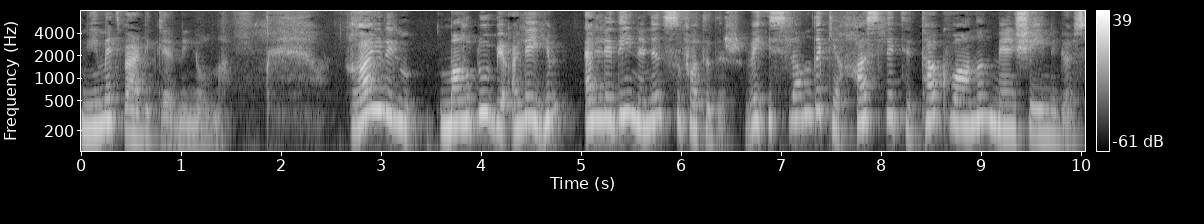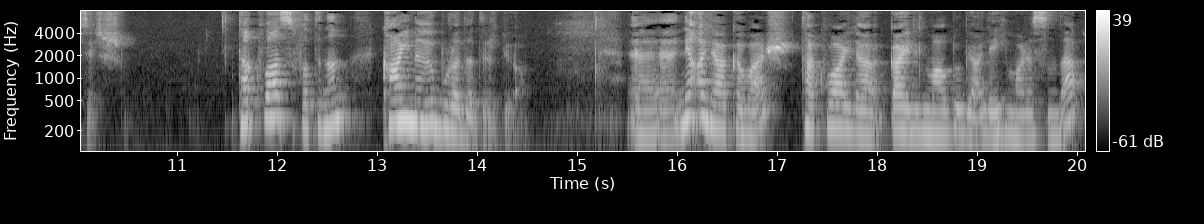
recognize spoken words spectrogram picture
nimet verdiklerinin yoluna. Gayril mağdubi aleyhim elledinenin sıfatıdır ve İslam'daki hasleti takvanın menşeini gösterir. Takva sıfatının kaynağı buradadır diyor. Ee, ne alaka var takva ile gayril mağdubi aleyhim arasında?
